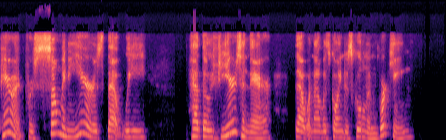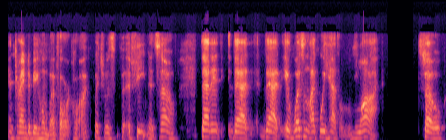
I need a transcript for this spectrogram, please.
parent for so many years that we had those years in there that when I was going to school and working, and trying to be home by four o'clock, which was a feat in itself, that it that that it wasn't like we had a lot. So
